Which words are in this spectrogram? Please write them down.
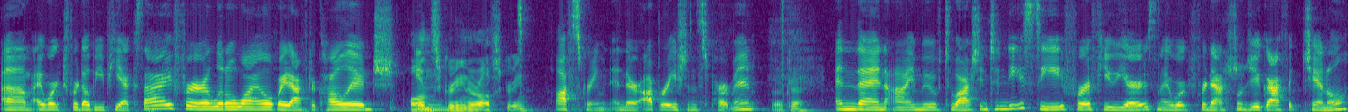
Um, I worked for WPXI for a little while right after college. on in- screen or off screen? Off screen in their operations department. Okay. And then I moved to Washington, D.C. for a few years and I worked for National Geographic Channel.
